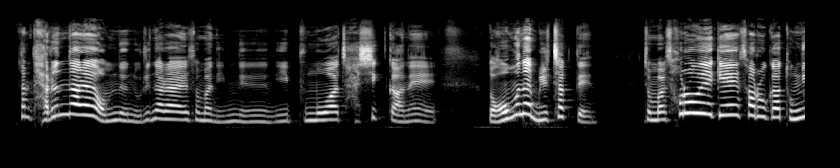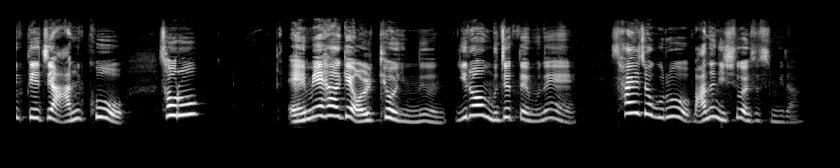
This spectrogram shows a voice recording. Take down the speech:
참 다른 나라에 없는 우리나라에서만 있는 이 부모와 자식 간에 너무나 밀착된 정말 서로에게 서로가 독립되지 않고 서로 애매하게 얽혀 있는 이런 문제 때문에 사회적으로 많은 이슈가 있었습니다.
